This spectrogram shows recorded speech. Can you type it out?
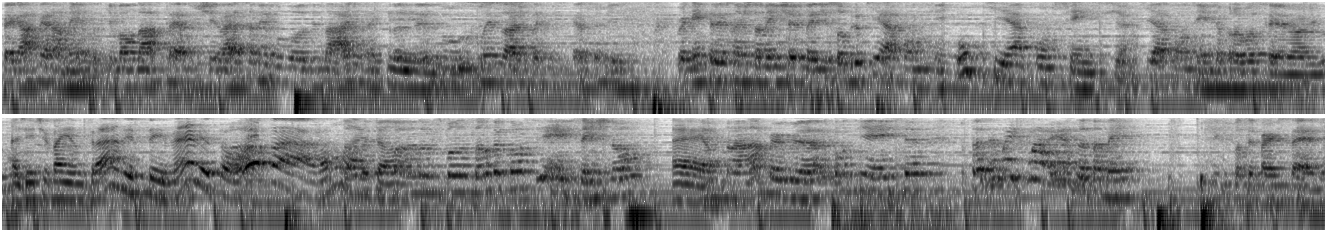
pegar ferramentas que vão dar acesso, tirar essa nebulosidade né? e trazer luz, claridade para aquilo que quer ser visto. Porque é interessante também a gente refletir sobre o que é a consciência. O que é a consciência? O que é a consciência para você, meu amigo? A gente vai entrar nesse, né, Newton? Opa! Vamos Estamos lá, então. falando da expansão da consciência. Se a gente não é. entrar mergulhando na consciência, trazer mais clareza também. O que você percebe?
